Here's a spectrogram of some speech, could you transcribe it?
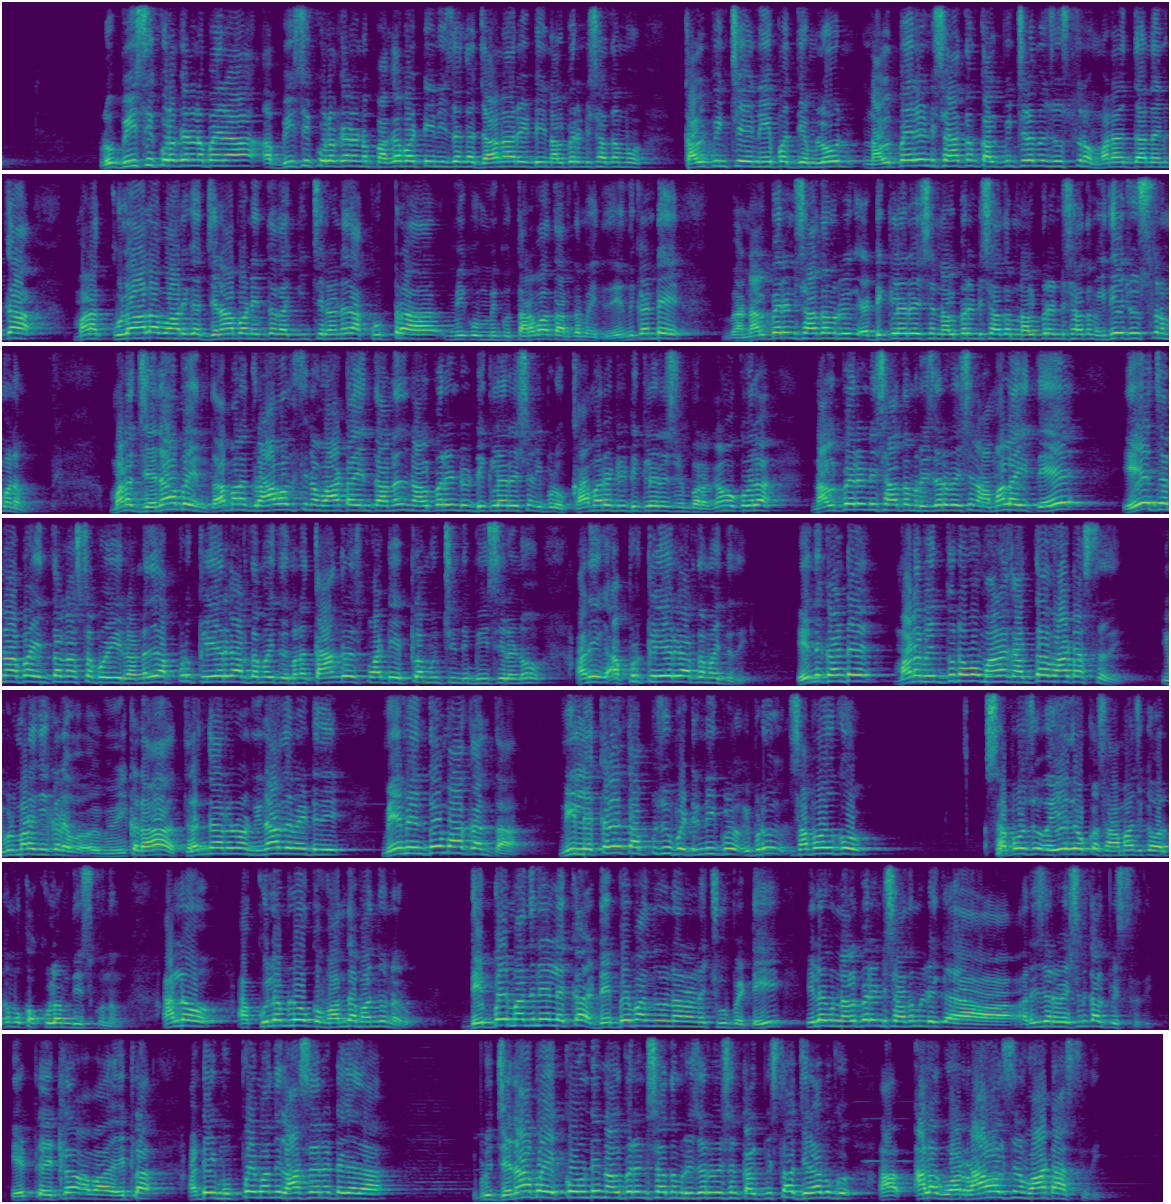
ఇప్పుడు బీసీ కులగణన పైన ఆ బీసీ కులగణన పగబట్టి నిజంగా జానారెడ్డి నలభై రెండు శాతం కల్పించే నేపథ్యంలో నలభై రెండు శాతం కల్పించడమే చూస్తున్నాం. మన దాని వెనుక మన కులాల వారిగా జనాభాను ఎంత తగ్గించారు అనేది ఆ కుట్ర మీకు మీకు తర్వాత అర్థమవుతుంది. ఎందుకంటే నలభై రెండు శాతం డిక్లరేషన్ నలభై రెండు శాతం నలభై రెండు శాతం ఇదే చూస్తున్నాం మనం. మన జనాభా ఎంత మనకు రావాల్సిన వాటా ఎంత అనేది నలభై రెండు డిక్లరేషన్ ఇప్పుడు కామారెడ్డి డిక్లరేషన్ ప్రకారం ఒకవేళ నలభై రెండు శాతం రిజర్వేషన్ అమలైతే ఏ జనాభా ఎంత నష్టపోయారు అన్నది అప్పుడు క్లియర్గా అర్థమవుతుంది. మన కాంగ్రెస్ పార్టీ ఎట్లా ముంచింది బీసీలను అని అప్పుడు క్లియర్గా అర్థమవుతుంది. ఎందుకంటే మనం ఎంతున్నామో మనకు అంతా వాటస్తుంది. ఇప్పుడు మనకి ఇక్కడ ఇక్కడ తెలంగాణలో నినాదం ఏంటిది? మేమెంతో మాకంతా. నీ లెక్కనే తప్పు చూపెట్టి నీకు ఇప్పుడు సపోజ్కు సపోజ్ ఏదో ఒక సామాజిక వర్గం ఒక కులం తీసుకుందాం. అందులో ఆ కులంలో ఒక వంద మంది ఉన్నారు. డెబ్బై మందినే లెక్క డెబ్బై మంది ఉన్నారని చూపెట్టి ఇలా నలభై రెండు శాతం రిజర్వేషన్ కల్పిస్తుంది. ఎట్లా ఎట్లా ఎట్లా అంటే ముప్పై మంది లాస్ అయినట్టే కదా. ఇప్పుడు జనాభా ఎక్కువ ఉండి నలభై రెండు శాతం రిజర్వేషన్ కల్పిస్తే ఆ జనాభాకు అలా రావాల్సిన వాటా వస్తుంది.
